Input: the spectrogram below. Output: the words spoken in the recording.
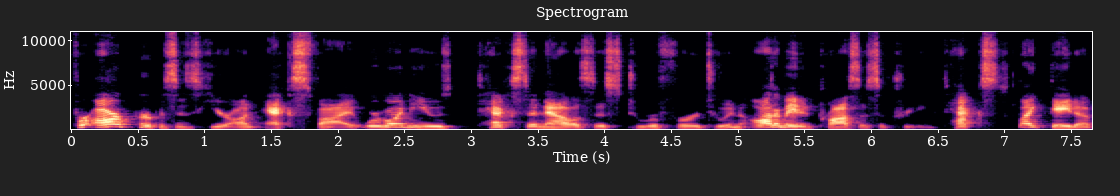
For our purposes here on ExPhi, we're going to use text analysis to refer to an automated process of treating text like data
